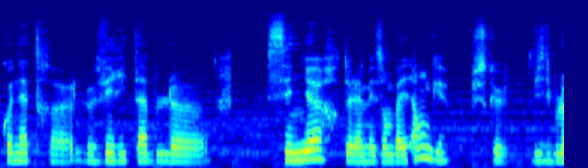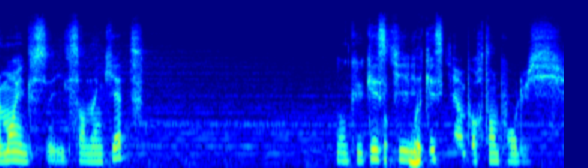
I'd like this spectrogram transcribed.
connaître le véritable seigneur de la maison Bayang, puisque visiblement il s'en inquiète. Donc, euh, qu'est-ce qui, est- Ouais. qu'est-ce qui est important pour lui?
